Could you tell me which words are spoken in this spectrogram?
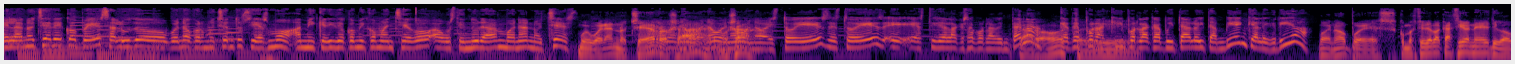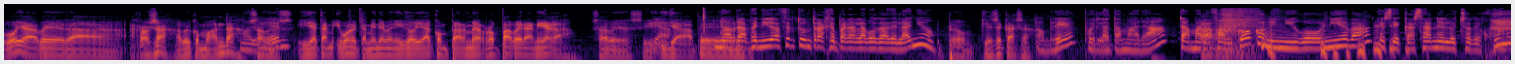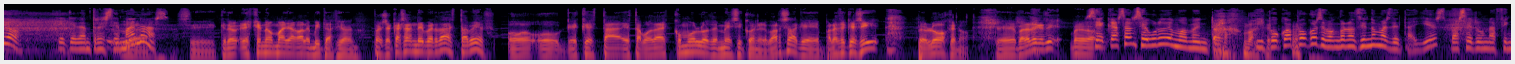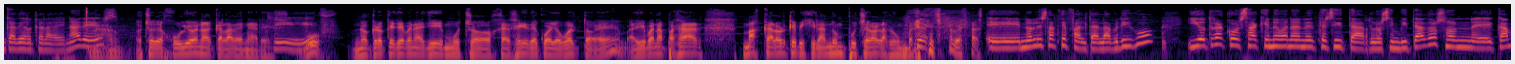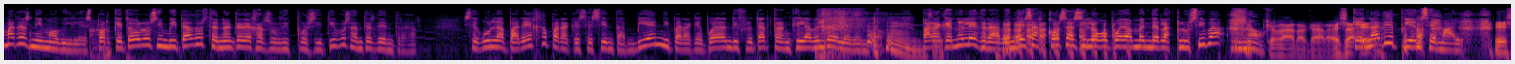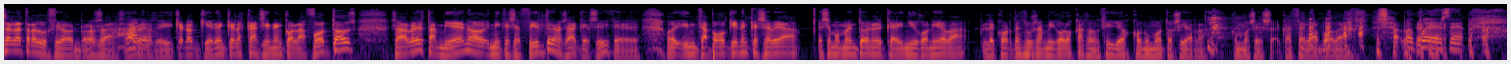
En la noche de COPE saludo, bueno, con mucho entusiasmo a mi querido cómico manchego Agustín Durán. Buenas noches. Muy buenas noches, Bueno, Rosa. Bueno, bueno, bueno, esto es, esto es, eh, has tirado la casa por la ventana. Claro, ¿Qué haces por aquí, por la capital hoy también? ¡Qué alegría! Bueno, pues como estoy de vacaciones, digo, voy a ver a, a Rosa, a ver cómo anda, Muy ¿sabes? bien. Y ya y bueno, y también he venido ya a comprarme ropa veraniega, ¿sabes? Y y ya, pues- ¿No habrás venido a hacerte un traje para la boda del año? Pero ¿quién se casa? Hombre, pues la Tamara, Tamara Ah. Falcó con Íñigo Nieva, que se casan el 8 de julio, que quedan tres semanas. Ya, sí, creo, es que no me ha llegado la invitación. ¿Pero se casan de verdad esta vez? ¿O, o que es que esta, esta boda es como lo de Messi con el Barça? Que parece que sí, pero luego que no. Que parece que sí, pero... Se casan seguro de momento. Vale. Y poco a poco se van conociendo más detalles. Va a ser una finca de Alcalá de Henares. Claro, 8 de julio en Alcalá de Henares. Sí. Uf, no creo que lleven allí mucho jersey de cuello vuelto, ¿eh? Allí van a pasar más calor que vigilando un puchero a la lumbre. Eh, no les hace falta el abrigo y otra cosa que no van a necesitar los invitados son eh, cámaras ni móviles, porque todos los invitados tendrán que dejar sus dispositivos antes de entrar, según la pareja, para que se sientan bien y para que puedan disfrutar tranquilamente del evento. Para Sí. que no les graben y esas cosas y luego puedan vender la exclusiva, no. Claro, claro. Esa, Que eh, nadie piense mal. Esa es la traducción, Rosa, ¿sabes? Claro. Y que no quieren que les cansinen con las fotos, ¿sabes? También, o- ni que se filtren, o sea, que sí, que... y tampoco quieren que se vea ese momento en el que a Íñigo Nieva le corten sus amigos los calzoncillos con un motosierra, como se hace en la boda, ¿sabes? Pues puede ser.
